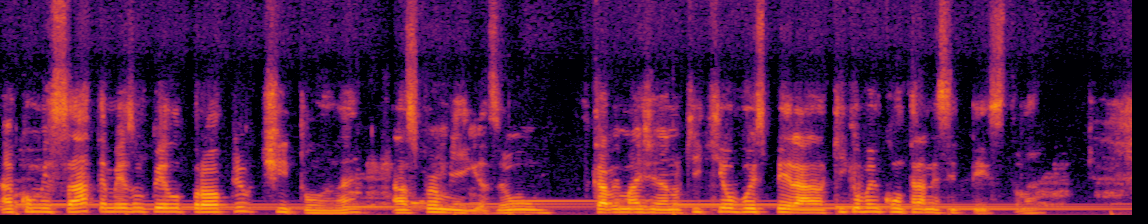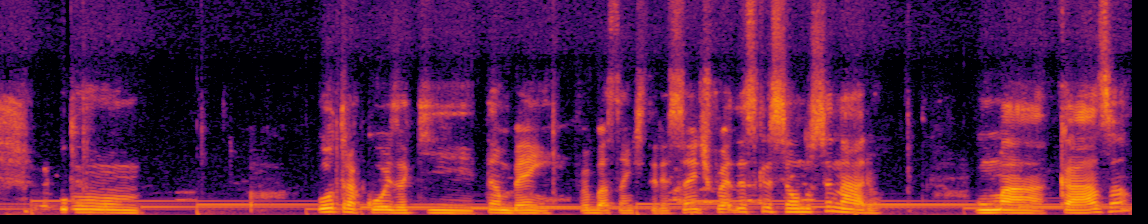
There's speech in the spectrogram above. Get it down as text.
a começar até mesmo pelo próprio título, né? As formigas. Eu ficava imaginando o que, que eu vou esperar, o que, que eu vou encontrar nesse texto, né? Um, outra coisa que também foi bastante interessante foi a descrição do cenário. Uma casa,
